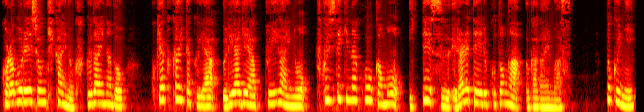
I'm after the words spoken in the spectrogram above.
コラボレーション機会の拡大など、顧客開拓や売上アップ以外の副次的な効果も一定数得られていることが伺えます。特に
